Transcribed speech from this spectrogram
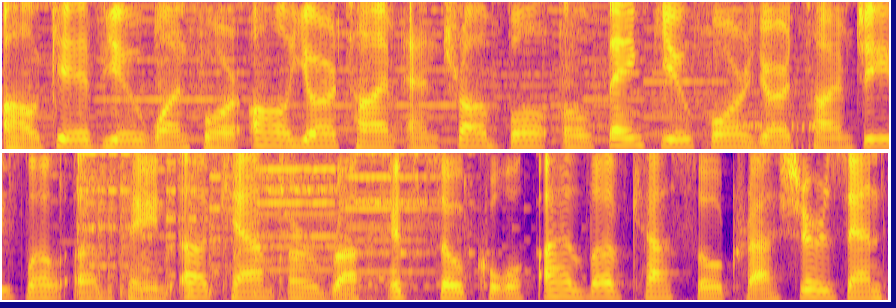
I'll give you one for all your time and trouble. Oh, thank you for your time. Jiwo obtained a camera. It's so cool. I love Castle Crashers and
